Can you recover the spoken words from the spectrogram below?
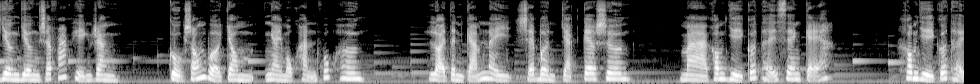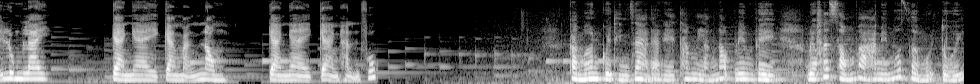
dần dần sẽ phát hiện rằng cuộc sống vợ chồng ngày một hạnh phúc hơn. Loại tình cảm này sẽ bền chặt keo sơn mà không gì có thể xen kẽ, không gì có thể lung lay, càng ngày càng mặn nồng, càng ngày càng hạnh phúc. Cảm ơn quý thính giả đã ghé thăm Lắng Động Đêm Về được phát sóng vào 21 giờ mỗi tối.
